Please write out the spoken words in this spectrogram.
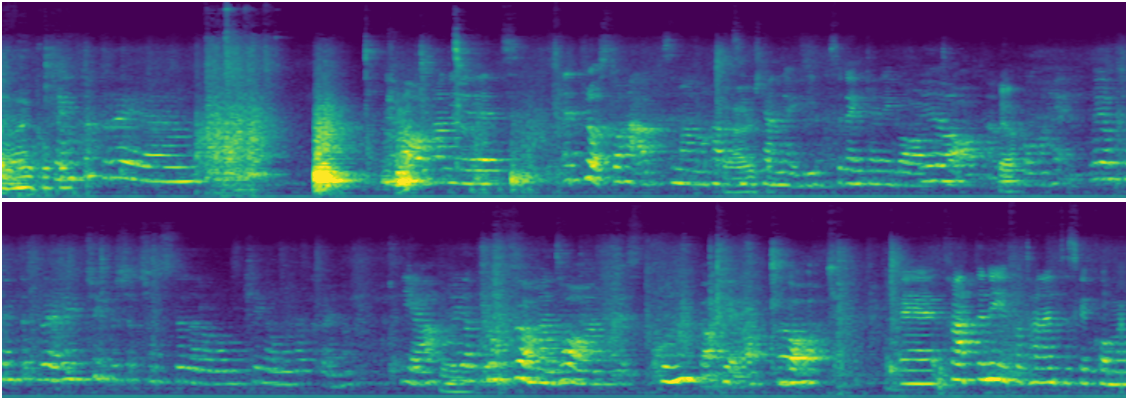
Hej, gubben. Ett, ett plåster här som han har Ja, haft just sin kanyl. Så den kan ni bara Ja. ta när Ja. ni kommer hem. Men jag tänkte på det, det är ju typiskt ett sånt ställe där de killar med rockbenen. Ja. Mm. Då får man ta en strumpa på bak. Eh, tratten är ju för att han inte ska komma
